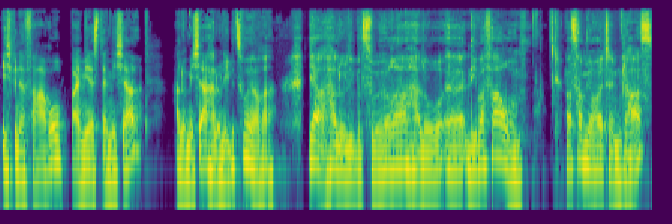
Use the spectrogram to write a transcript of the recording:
Ich bin der Faro, bei mir ist der Micha. Hallo Micha, hallo liebe Zuhörer. Ja, hallo liebe Zuhörer, hallo äh, lieber Faro. Was haben wir heute im Glas?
